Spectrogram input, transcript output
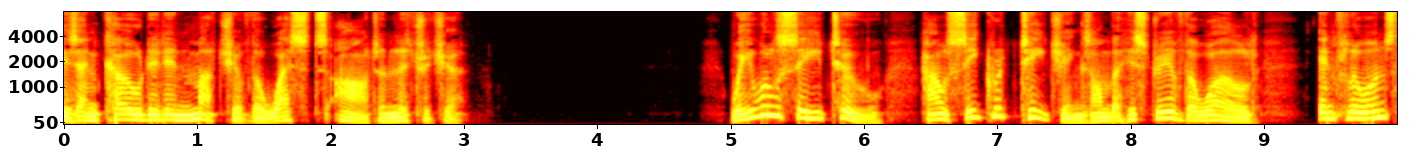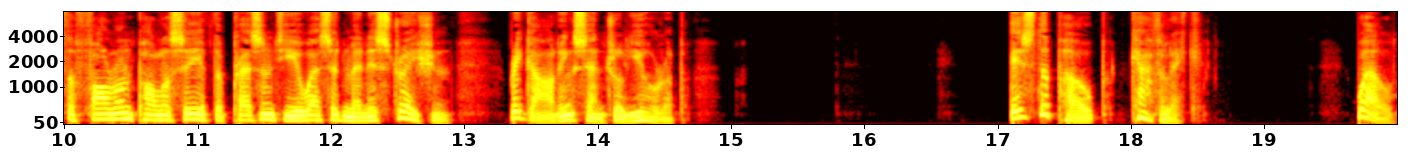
is encoded in much of the West's art and literature. We will see, too, how secret teachings on the history of the world influence the foreign policy of the present US administration regarding Central Europe. Is the Pope Catholic? Well,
